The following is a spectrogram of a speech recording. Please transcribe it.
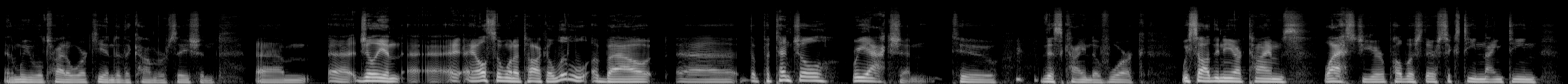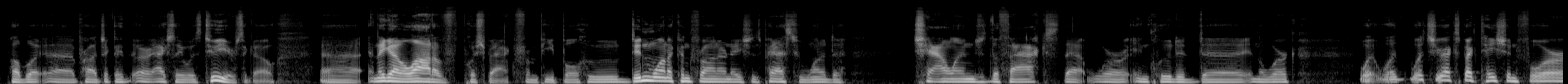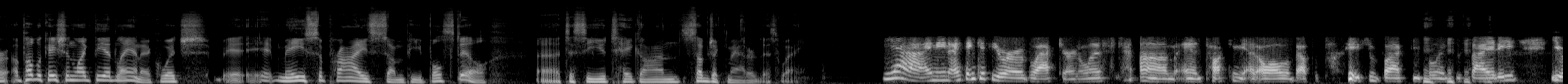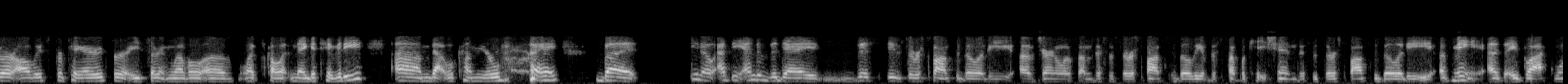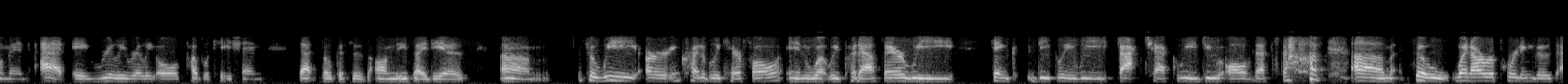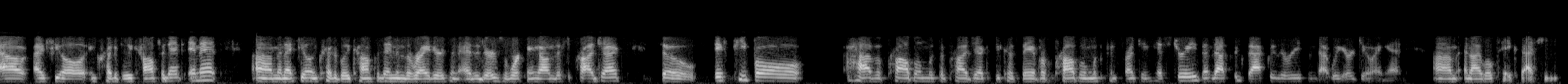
and we will try to work you into the conversation. Um, uh, Gillian, I, I, also want to talk a little about uh, the potential reaction to this kind of work. We saw the New York Times last year publish their 1619 public uh, project, or actually it was two years ago, uh, and they got a lot of pushback from people who didn't want to confront our nation's past, who wanted to challenge the facts that were included uh, in the work. What, what, what's your expectation for a publication like The Atlantic, which it, it may surprise some people still? Uh, to see you take on subject matter this way? Yeah, I mean, I think if you are a black journalist um, and talking at all about the place of black people in society, you are always prepared for a certain level of, let's call it negativity, um, that will come your way. But, you know, at the end of the day, this is the responsibility of journalism. This is the responsibility of this publication. This is the responsibility of me as a black woman at a really, really old publication that focuses on these ideas. Um, so we are incredibly careful in what we put out there. We think deeply, we fact check, we do all of that stuff. Um, so when our reporting goes out, I feel incredibly confident in it. Um, and I feel incredibly confident in the writers and editors working on this project. So if people have a problem with the project because they have a problem with confronting history, then that's exactly the reason that we are doing it. Um, and I will take that heat.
